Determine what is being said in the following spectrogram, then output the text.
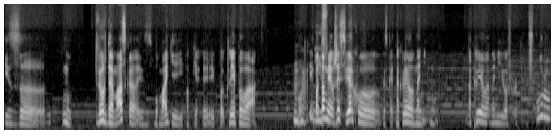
из, э, ну, твердая маска из бумаги и, папе- э, и клея ПВА. Вот. Мгм. И потом с- я уже сверху, так сказать, наклеила на, ну, наклеила на нее шкуру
